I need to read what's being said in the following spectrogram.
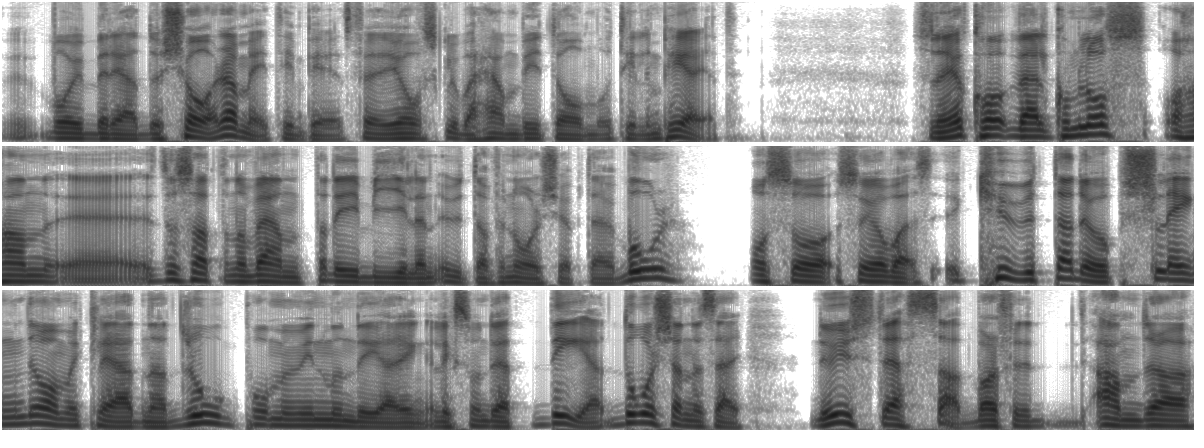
var ju beredd att köra mig till Imperiet för jag skulle bara hembyta om och till Imperiet. Så när jag kom, väl kom loss och han, eh, då satt han och väntade i bilen utanför Norrköping där jag bor. Och så, så jag bara kutade upp, slängde av mig kläderna, drog på mig min mundering, liksom du vet det. Då kände jag så här, nu är jag ju stressad bara för att andra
